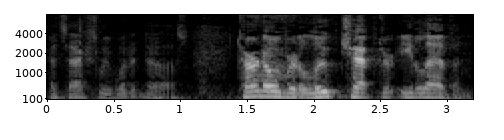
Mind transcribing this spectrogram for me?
That's actually what it does. Turn over to Luke chapter 11.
